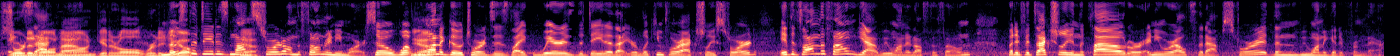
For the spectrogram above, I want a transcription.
sort it all now and get it all ready most to go. Most of the data is not Yeah. stored on the phone anymore. So what we want to go towards is like where is the data that you're looking for actually stored? If it's on the phone, yeah, we want it off the phone. But if it's actually in the cloud or anywhere else that apps store it, then we want to get it from there.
